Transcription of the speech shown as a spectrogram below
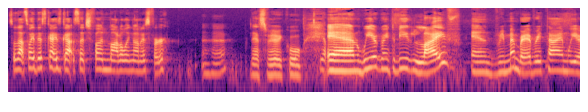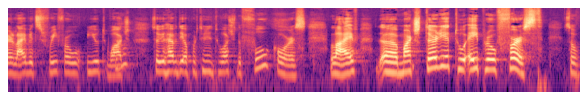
So that's why this guy's got such fun modeling on his fur. That's very cool. Yep. And we are going to be live. And remember, every time we are live, it's free for you to watch. Mm-hmm. So you have the opportunity to watch the full course live, uh, March 30th to April 1st. So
